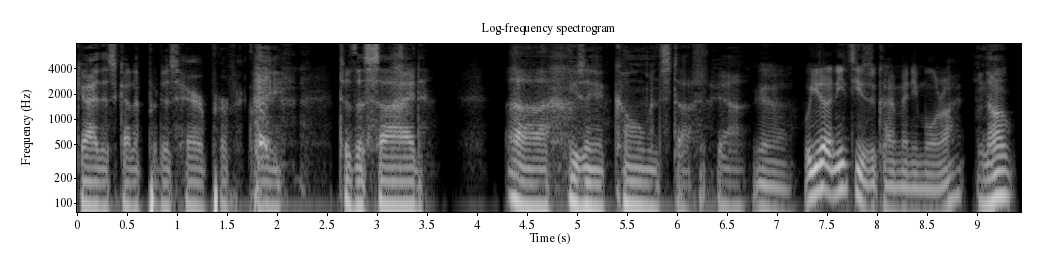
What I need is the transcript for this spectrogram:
guy that's got to put his hair perfectly to the side, uh, using a comb and stuff. Yeah. Yeah. Well, you don't need to use a comb anymore, right? Nope,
